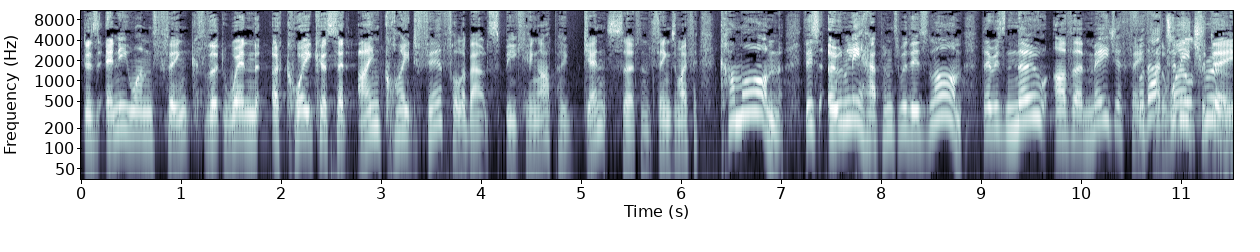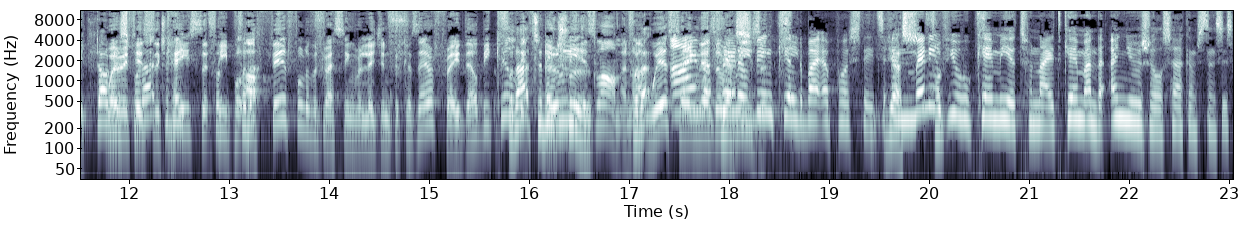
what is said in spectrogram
does anyone think that when a Quaker said, I'm quite fearful about speaking up against certain things in my faith, come on, this only happens with Islam. There is no other major faith that in to the be world true, today Douglas, where it for is that the to be- case that for- people for are that- fearful of addressing religion because they're afraid they'll be killed. that it's be only true, Islam. And that- we're saying I'm there's afraid a of being killed by apostates. Yes, and many for- of you who came here tonight came under unusual circumstances.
